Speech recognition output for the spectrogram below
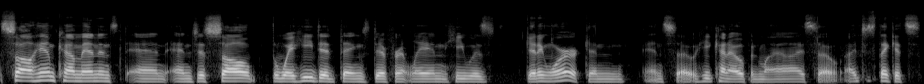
saw him come in and and and just saw the way he did things differently, and he was getting work, and and so he kind of opened my eyes. So I just think it's,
